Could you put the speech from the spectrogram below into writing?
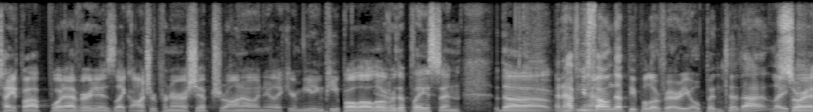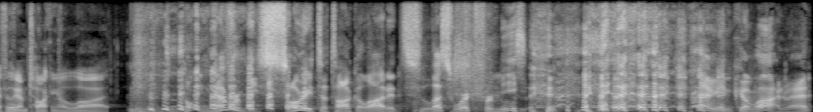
type up whatever it is, like entrepreneurship Toronto, and you're like, you're meeting people all over the place. And the, And have you yeah. found that people are very open to that? Like, Sorry, I feel like I'm talking a lot. Don't never be sorry to talk a lot. It's less work for me. I mean, come on, man.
